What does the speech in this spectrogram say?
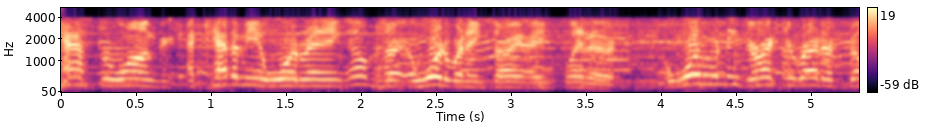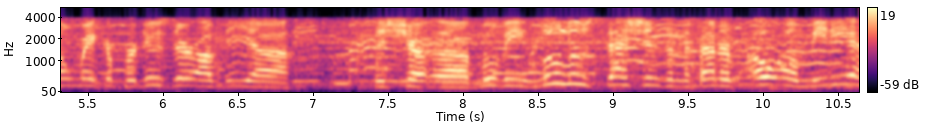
Casper Wong, Academy Award winning, oh, I'm sorry, award winning, sorry, I inflated her. Award winning director, writer, filmmaker, producer of the uh, the show, uh, movie Lulu Sessions and the founder of OO Media.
